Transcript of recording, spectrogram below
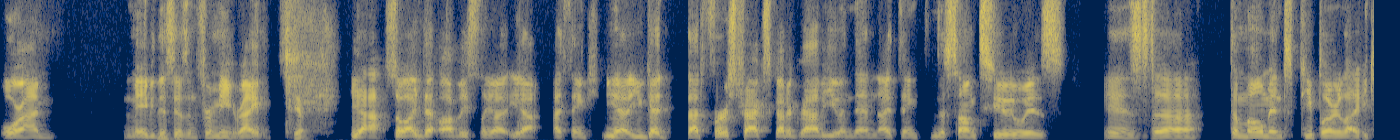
or "I'm maybe this isn't for me," right? Yeah. Yeah. So I de- obviously, uh, yeah, I think yeah, you get that first track's got to grab you, and then I think the song two is is uh, the moment people are like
